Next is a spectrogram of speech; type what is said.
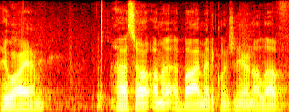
who I am. Uh, so I'm a, a, biomedical engineer and I love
